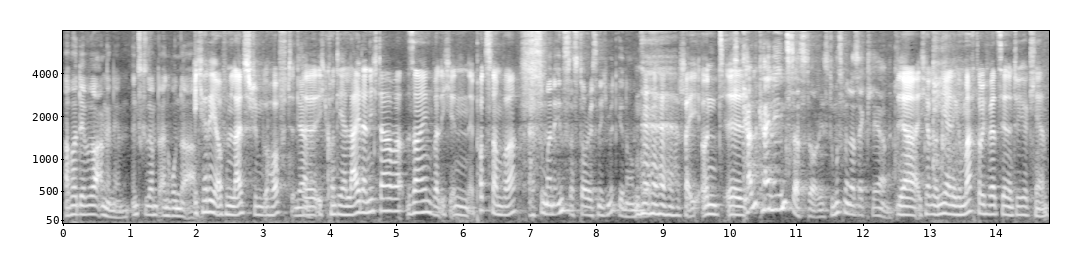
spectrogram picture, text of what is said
Aber der war angenehm. Insgesamt ein runder Abend. Ich hatte ja auf einen Livestream gehofft. Ja. Äh, ich konnte ja leider nicht da sein, weil ich in Potsdam war. Hast du meine Insta-Stories nicht mitgenommen? Und äh, Ich kann keine Insta-Stories, du musst mir das erklären. ja, ich habe noch nie eine gemacht, aber ich werde es dir natürlich erklären.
